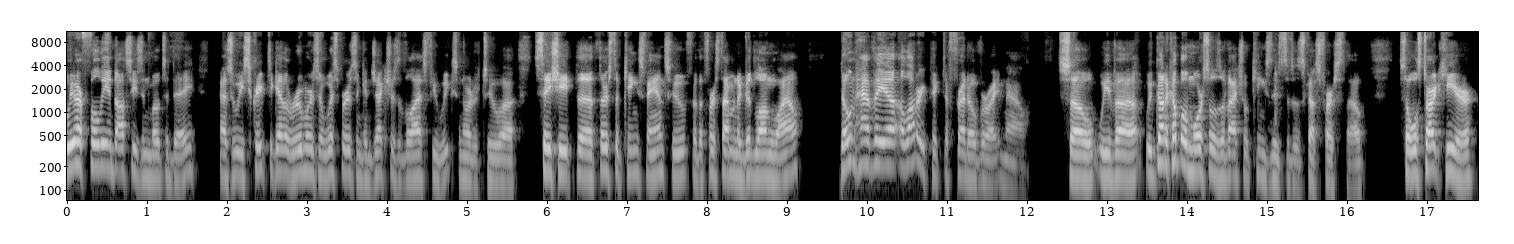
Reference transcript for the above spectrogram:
we are fully in off-season mode today as we scrape together rumors and whispers and conjectures of the last few weeks in order to uh, satiate the thirst of Kings fans who, for the first time in a good long while, don't have a, a lottery pick to fret over right now. So we've uh, we've got a couple of morsels of actual Kings news to discuss first, though. So we'll start here.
